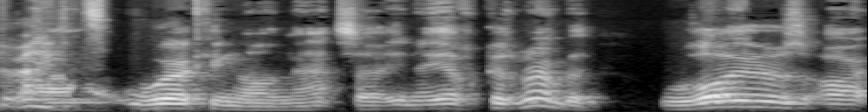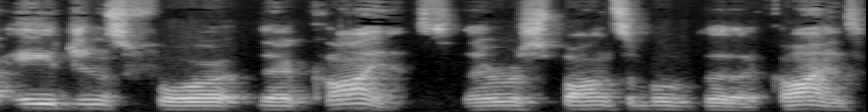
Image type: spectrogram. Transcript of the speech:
right. uh, working on that. So you know because remember lawyers are agents for their clients. They're responsible for their clients.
